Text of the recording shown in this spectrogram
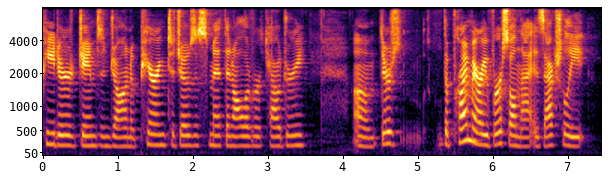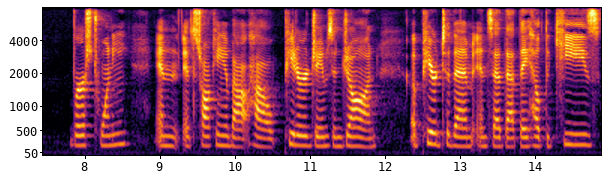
Peter, James, and John appearing to Joseph Smith and Oliver Cowdery. Um, there's the primary verse on that is actually verse 20, and it's talking about how Peter, James, and John appeared to them and said that they held the keys,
